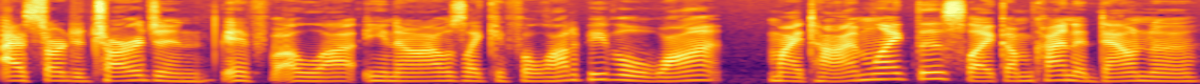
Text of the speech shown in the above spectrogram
I started charging. If a lot, you know, I was like, if a lot of people want my time like this, like I'm kind of down to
